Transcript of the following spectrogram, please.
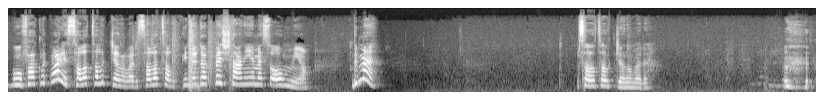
Bu ufaklık var ya salatalık canavarı. Salatalık. Günde 4-5 tane yemesi olmuyor. Değil mi? Salatalık canavarı.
